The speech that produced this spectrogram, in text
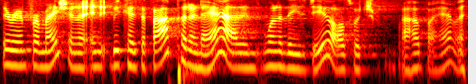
their information. And because if I put an ad in one of these deals, which I hope I haven't,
